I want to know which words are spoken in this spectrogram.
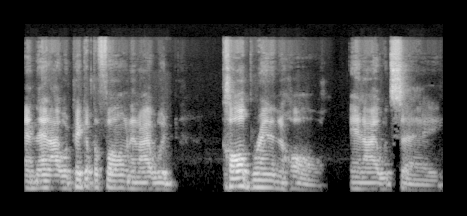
and then I would pick up the phone and I would call Brandon Hall and I would say,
